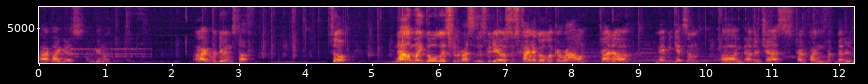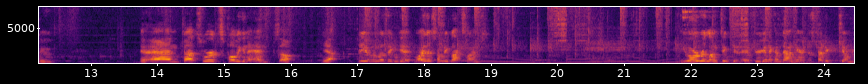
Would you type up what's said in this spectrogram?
Alright, bye, Gus. Have a good one. Alright, we're doing stuff. So, now my goal is for the rest of this video is just kind of go look around, try to maybe get some uh, other chests, try to find better loot. Yeah, and that's where it's probably going to end, so, yeah. Any of them as I can get. Why are there so many black slimes? You are reluctant if you're gonna come down here and just try to kill me.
